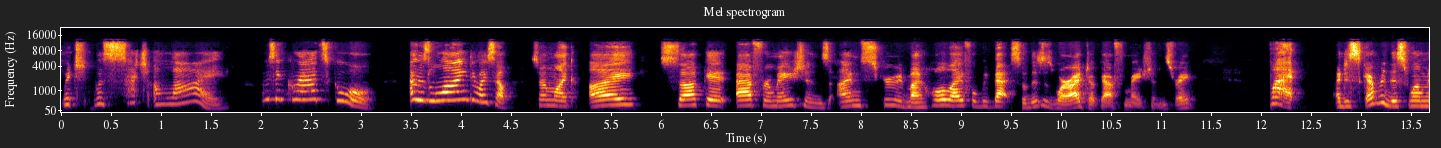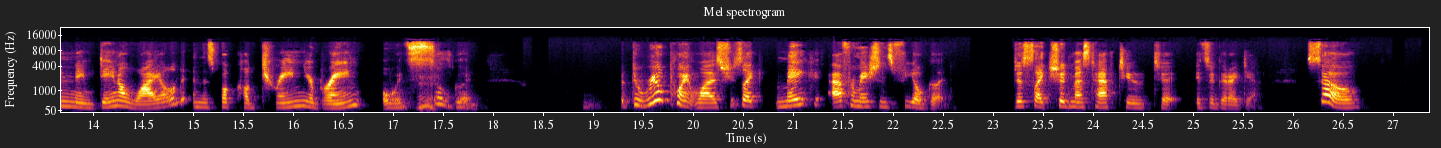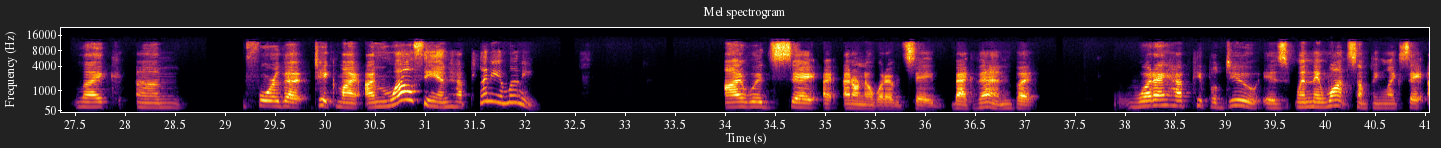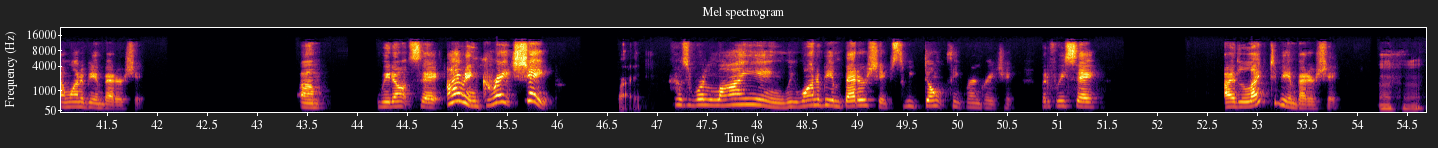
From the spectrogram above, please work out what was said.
which was such a lie. I was in grad school. I was lying to myself. So I'm like, I suck at affirmations. I'm screwed. My whole life will be bad. So this is where I took affirmations, right? But I discovered this woman named Dana Wilde in this book called Train Your Brain. Oh, it's so good. But the real point was she's like, make affirmations feel good. Just like should, must, have to, to it's a good idea. So like um, for the take my I'm wealthy and have plenty of money. I would say, I, I don't know what I would say back then, but what I have people do is when they want something, like say, I want to be in better shape. Um, we don't say, I'm in great shape. Right. Because we're lying. We want to be in better shape. So we don't think we're in great shape. But if we say, I'd like to be in better shape, mm-hmm.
